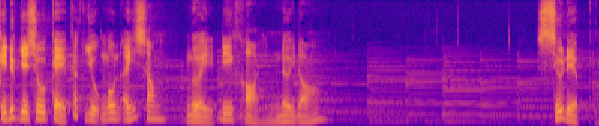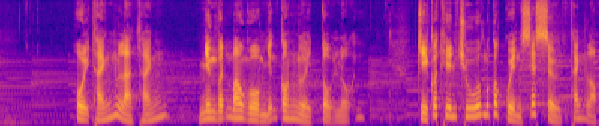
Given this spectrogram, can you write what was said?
Khi Đức Giêsu kể các dụ ngôn ấy xong, người đi khỏi nơi đó. Sứ điệp Hội thánh là thánh, nhưng vẫn bao gồm những con người tội lỗi. Chỉ có Thiên Chúa mới có quyền xét xử thanh lọc,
